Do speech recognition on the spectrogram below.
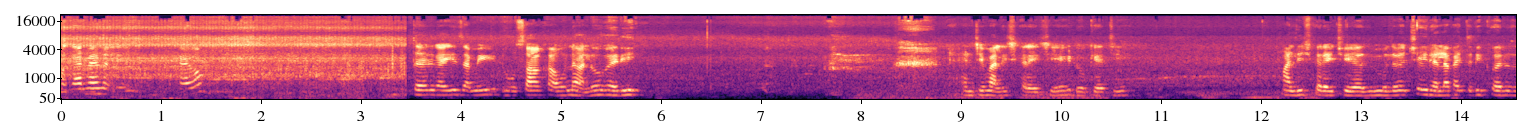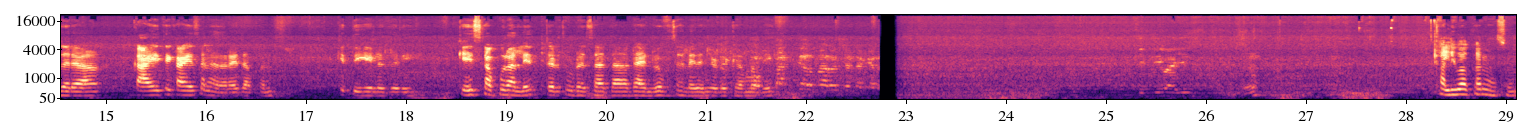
पगार नाही झाले. काय हो? तर गाईज आम्ही डोसा खाऊन आलो घरी. यांची मालिश करायची आहे डोक्याची. मालिश करायची आहे. अजून मुलं चेहऱ्याला काहीतरी कर जरा. काळे ते काळेच राहणार आहेत आपण? किती गेलं तरी. केस कापून आलेत तर थोडंसं आता डॅन्ड्रफ झालं त्यांच्या डोक्यामध्ये. खाली वाका ना असं.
